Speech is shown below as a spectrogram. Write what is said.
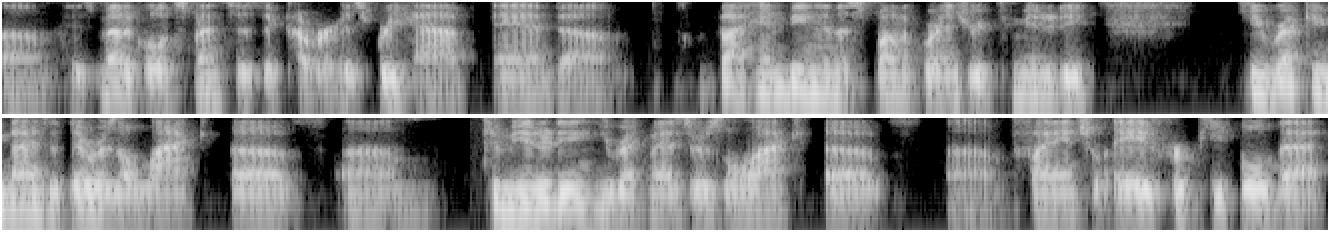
um, his medical expenses that cover his rehab. And um, by him being in the spinal cord injury community, he recognized that there was a lack of um, community. He recognized there was a lack of um, financial aid for people that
